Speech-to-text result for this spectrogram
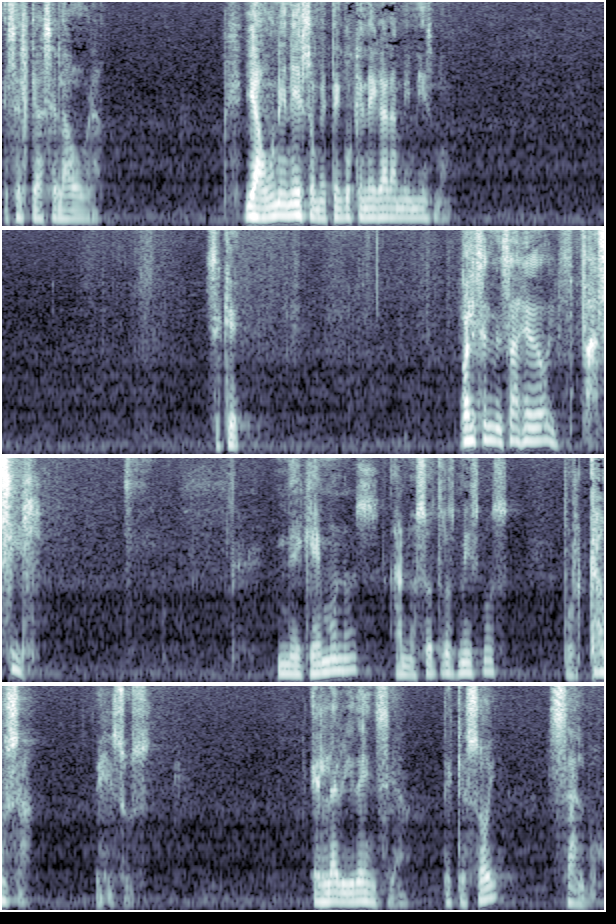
es el que hace la obra. Y aún en eso me tengo que negar a mí mismo. Así que, ¿cuál es el mensaje de hoy? Fácil. Neguémonos a nosotros mismos por causa de Jesús. Es la evidencia de que soy salvo.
